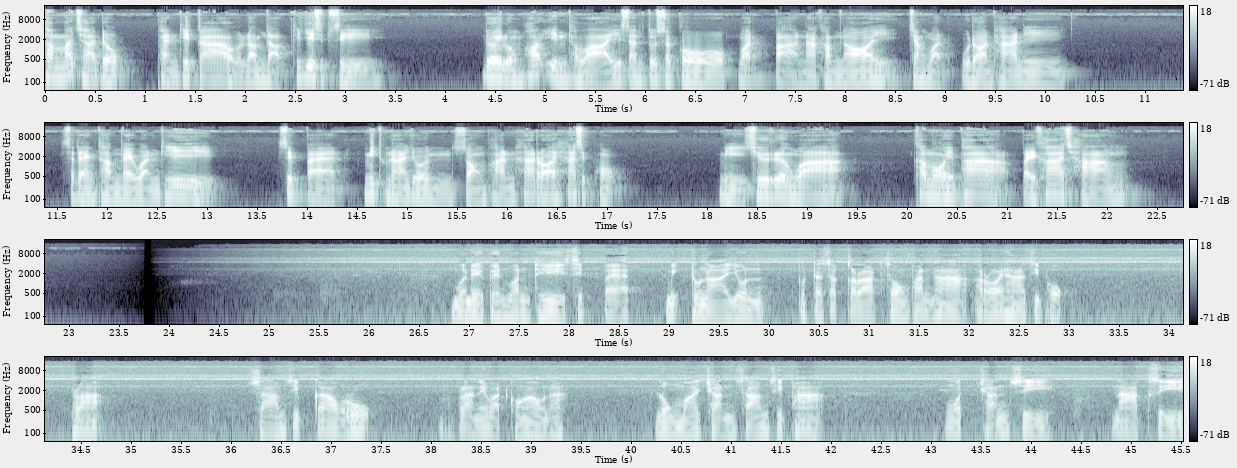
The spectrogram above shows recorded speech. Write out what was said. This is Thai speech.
ธรรมชาดกแผ่นที่ 9 ลำดับที่ 24 โดยหลวงพ่ออินถวายสันตุสโกวัดป่านาคำน้อย จังหวัดอุดรธานี แสดงธรรมในวันที่ 18 มิถุนายน 2556 มีชื่อเรื่องว่า ขโมยผ้าไปฆ่าช้าง เมื่อเนี้เป็นวันที่ 18 มิถุนายน พุทธศักราช 2556 พระ 39 รูป พระในวัดของเฮานะ ลงมาฉัน 35 งดฉันสี่นาคสี่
